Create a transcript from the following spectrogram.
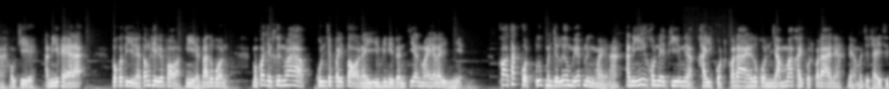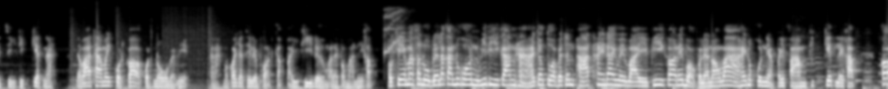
อะโอเค อันนี้แพ้ละปกติเนี่ยต้องเทเลพอร์ต นี่เห็นป่ะทุกคน มันก็จะขึ้นว่าคุณจะไปต่อใน Infinite Dungeon ไหมอะไรอย่างนี้ ก็ถ้ากดปุ๊บมันจะเริ่มเว็บหนึ่งใหม่นะ อันนี้คนในทีมเนี่ยใครกดก็ได้นะทุกคนย้ำว่าใครกดก็ได้นะเนี่ยมันจะใช้ 14 ทิกเก็ตนะ แต่ว่าถ้าไม่กดก็กด no แบบนี้อะมันก็จะเทเลพอร์ตกลับไปที่เดิมอะไรประมาณนี้ครับ โอเคมาสรุปเลยแล้วกันทุกคนวิธีการหาเจ้าตัว Battle Pass ให้ได้ไวๆ พี่ก็ได้บอกไปแล้วน้องว่าให้ทุกคนเนี่ยไปฟาร์มทิกเก็ตเลยครับ ก็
